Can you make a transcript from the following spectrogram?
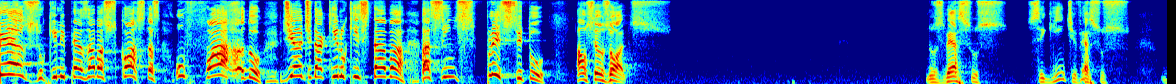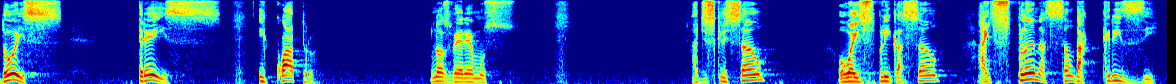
peso que lhe pesava as costas, um fardo diante daquilo que estava assim explícito aos seus olhos. Nos versos seguintes, versos 2, 3 e 4, nós veremos a descrição ou a explicação, a explanação da crise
